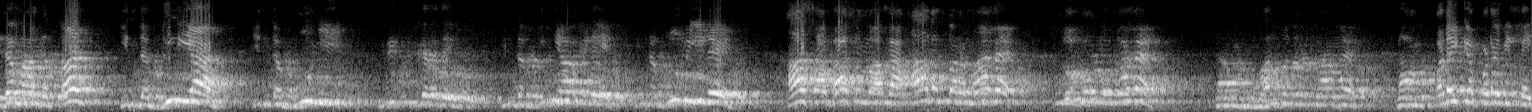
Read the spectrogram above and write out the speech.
இடமாகத்தான் இந்த துனியா இந்த பூமி இருக்கிறது. இந்த துன்யாவிலே இந்த பூமியிலே ஆசாபாசமாக ஆடம்பரமாக புதுபொருளமாக நாம் வாழ்வதற்காக நாம் படைக்கப்படவில்லை.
